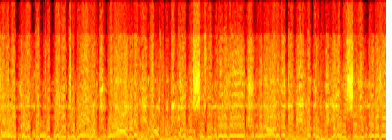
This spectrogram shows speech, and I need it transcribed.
സാധുക്കളെ തെറ്റിദ്ധരിച്ചു പോകും ഒരാളുടെ ഹീപത്തും നിങ്ങളെ വിശ്വസിക്കരുത്. ഒരാളുടെ നിമീമത്തും നിങ്ങളെ വിശ്വസിക്കരുത്.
